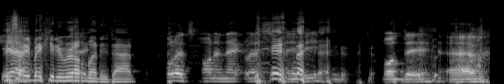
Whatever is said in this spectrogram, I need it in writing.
It's you're making your real Yeah. money, Dan. Bullets on a necklace, maybe one day. Um,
